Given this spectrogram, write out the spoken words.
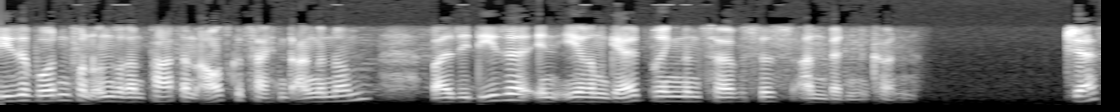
diese wurden von unseren Partnern ausgezeichnet angenommen, weil sie diese in ihren geldbringenden Services anwenden können. Jeff,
